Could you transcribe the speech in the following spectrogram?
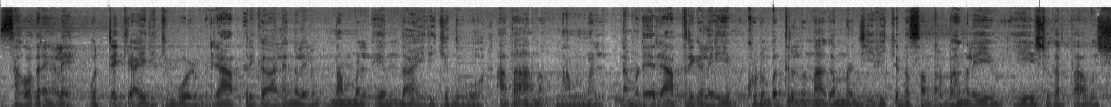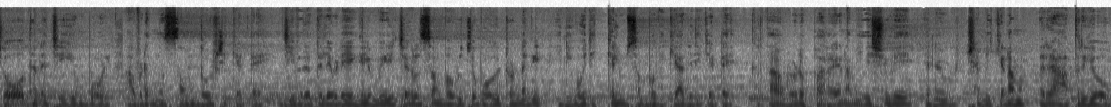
സഹോദരങ്ങളെ ഒറ്റയ്ക്കായിരിക്കുമ്പോഴും രാത്രികാലങ്ങളിലും നമ്മൾ എന്തായിരിക്കുന്നുവോ അതാണ് നമ്മൾ. നമ്മുടെ രാത്രികളെയും കുടുംബത്തിൽ നിന്ന് അകന്ന് ജീവിക്കുന്ന സന്ദർഭങ്ങളെയും യേശു കർത്താവ് ശോധന ചെയ്യുമ്പോൾ അവിടുന്ന് സന്തോഷിക്കട്ടെ. ജീവിതത്തിൽ എവിടെയെങ്കിലും വീഴ്ചകൾ സംഭവിച്ചു പോയിട്ടുണ്ടെങ്കിൽ ഇനി ഒരിക്കലും സംഭവിക്കാതിരിക്കട്ടെ. കർത്താവിനോട് പറയണം യേശുവേ എന്നോട് ക്ഷമിക്കണം. രാത്രിയോ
